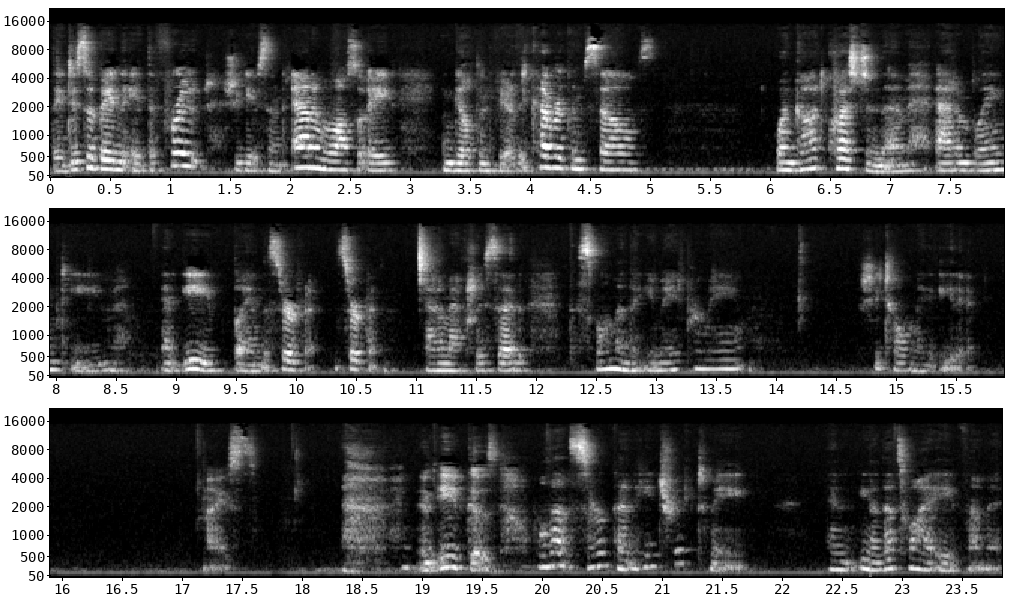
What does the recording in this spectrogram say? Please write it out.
They disobeyed and ate the fruit. She gave some to Adam, who also ate. In guilt and fear, they covered themselves. When God questioned them, Adam blamed Eve, and Eve blamed the serpent. serpent. Adam actually said, This woman that you made for me, she told me to eat it. Nice. and Eve goes, Well, that serpent, he tricked me. And, you know, that's why I ate from it.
